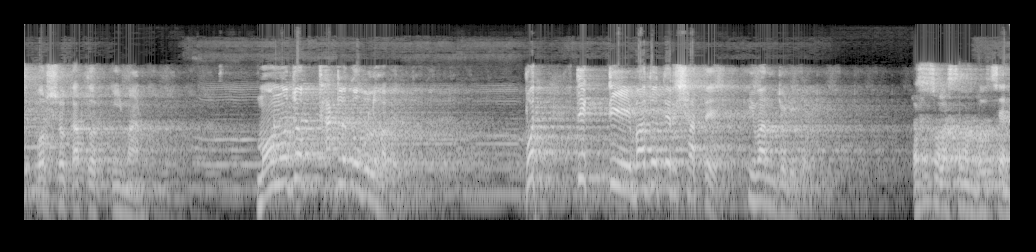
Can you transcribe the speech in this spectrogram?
স্পর্শকাতর ইমান মনোযোগ থাকলে কবুল হবে প্রত্যেকটি ইবাদতের সাথে ইমান জড়িত। রসদাল্লাম বলছেন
